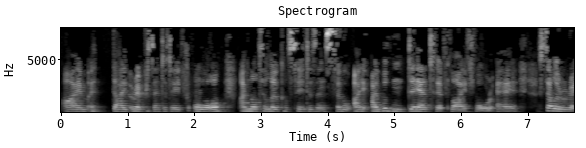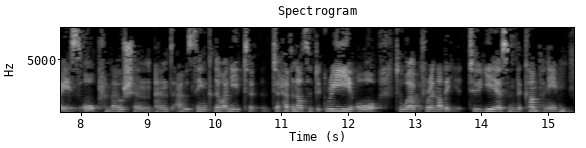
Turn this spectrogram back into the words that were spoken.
I'm a representative or I'm not a local citizen. So I, I wouldn't dare to apply for a salary raise or promotion. And I would think, no, I need to, to have another degree or to work for another two years in the company.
